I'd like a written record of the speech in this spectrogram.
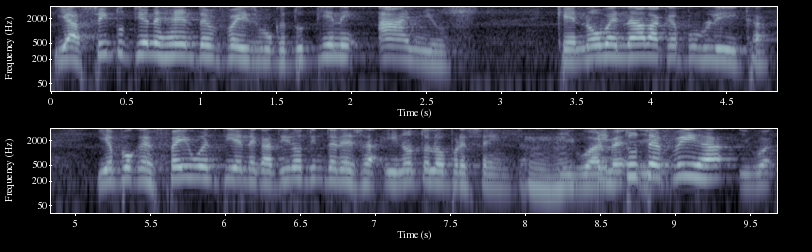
Y así tú tienes gente en Facebook que tú tienes años que no ve nada que publica. Y es porque Facebook entiende que a ti no te interesa y no te lo presenta. Igual si me- tú te igual- fijas, igual-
